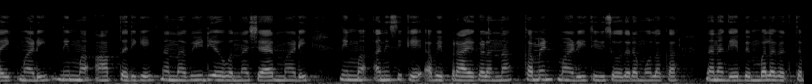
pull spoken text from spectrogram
ಲೈಕ್ ಮಾಡಿ, ನಿಮ್ಮ ಆಪ್ತರಿಗೆ ನನ್ನ ವಿಡಿಯೋವನ್ನು ಶೇರ್ ಮಾಡಿ, ನಿಮ್ಮ ಅನಿಸಿಕೆ, ಅಭಿಪ್ರಾಯಗಳನ್ನು ಕಮೆಂಟ್ ಮಾಡಿ ತಿಳಿಸೋದರ ಮೂಲಕ ನನಗೆ ಬೆಂಬಲ ವ್ಯಕ್ತಪಡಿಸಿ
